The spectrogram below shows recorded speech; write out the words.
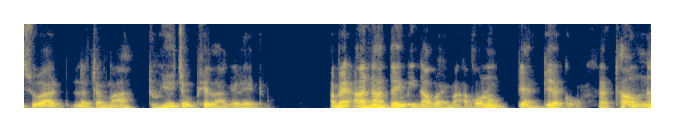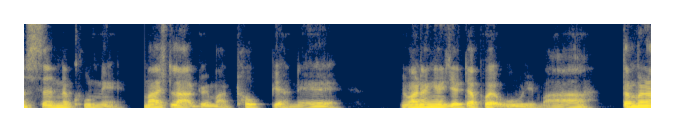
အစိုးရလက်ထက်မှာဒူရဲကျုပ်ဖြစ်လာခဲ့တဲ့သူအမေအာနာသိမ့်ပြီးနောက်ပိုင်းမှာအကုန်လုံးပြန်ပြက်ကုန်2022ခုနှစ် မတ်လအတွင်းမှာထုတ်ပြန်တဲ့မြန်မာနိုင်ငံရဲတပ်ဖွဲ့ဥပဒေမှာတမရ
